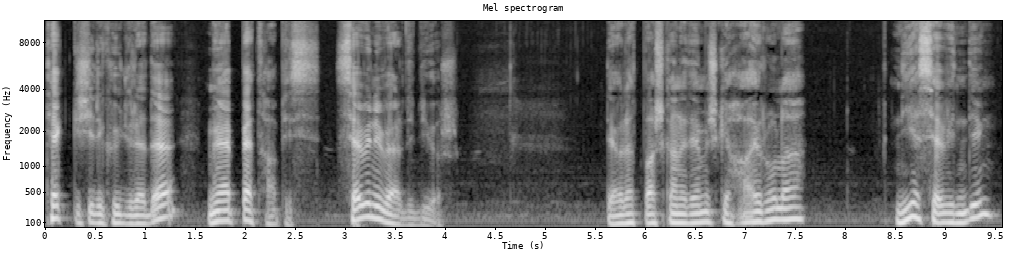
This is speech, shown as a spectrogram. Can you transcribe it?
Tek kişilik hücrede müebbet hapis. Sevini verdi diyor. Devlet başkanı demiş ki hayrola niye sevindin?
